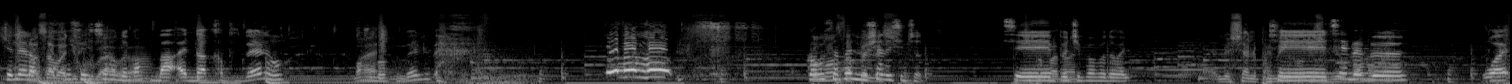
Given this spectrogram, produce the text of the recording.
Elle. Quelle est la Bah, ça coup, professeure bah, de. Bart Bah, Edna Crapoubelle, hein. Bart Ouais. ma poubelle. Comment Comment s'appelle le chien des Simpsons C'est Petit Papa Noël. Le chien le plus C'est, tu sais, même. vrai. euh, Ouais,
